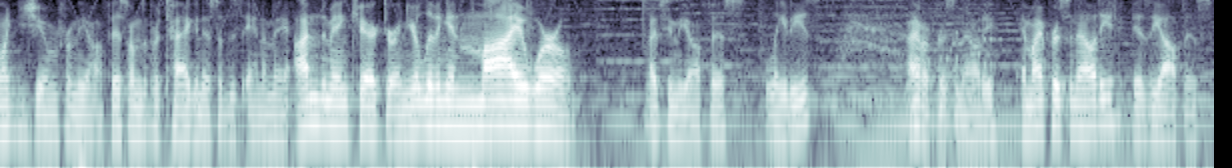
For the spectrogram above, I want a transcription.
I'm like Jim from The Office. I'm the protagonist of this anime. I'm the main character, and you're living in my world. I've seen The Office. Ladies, I have a personality, and my personality is The Office.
